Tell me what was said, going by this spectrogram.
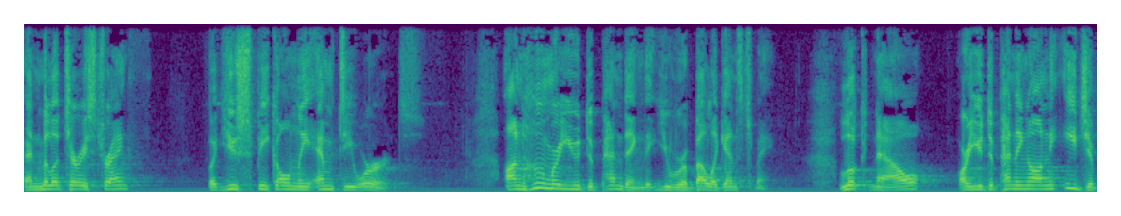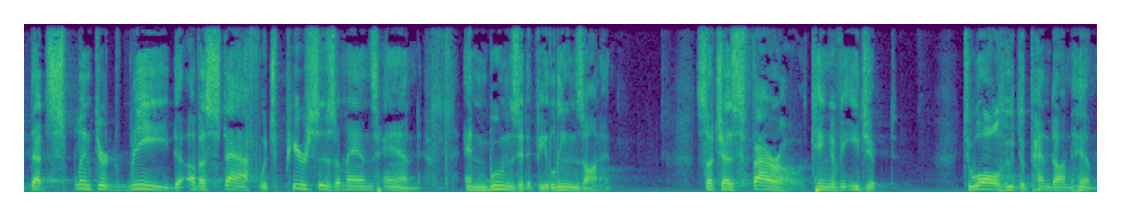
and military strength, but you speak only empty words. On whom are you depending that you rebel against me? Look now, are you depending on Egypt, that splintered reed of a staff which pierces a man's hand and wounds it if he leans on it? Such as Pharaoh, king of Egypt, to all who depend on him.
